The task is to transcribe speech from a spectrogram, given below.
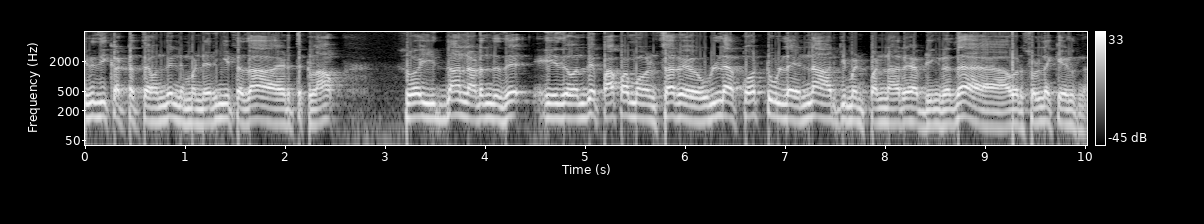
இறுதி கட்டத்தை வந்து நம்ம நெருங்கிட்டதா எடுத்துக்கலாம். ஸோ இதுதான் நடந்தது. இது வந்து பாப்பா மோகன் சார் உள்ள கோர்ட்டு உள்ள என்ன ஆர்குமெண்ட் பண்ணாரு அப்படிங்கிறத அவர் சொல்ல கேளுங்க.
